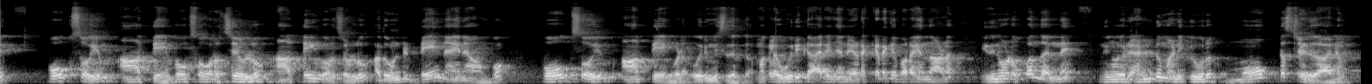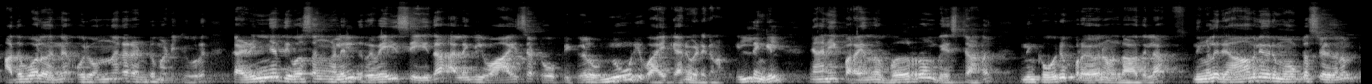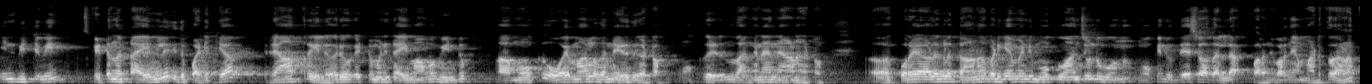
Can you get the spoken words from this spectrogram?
പോക്സോയും ആർട്ടിയും പോക്സോ കുറച്ചേ ഉള്ളൂ ആർട്ടിയും കുറച്ചേ ഉള്ളൂ. അതുകൊണ്ട് ഡേ നയൻ ആകുമ്പോൾ പോക്സോയും ആപ്തയും കൂടെ ഒരുമിച്ച് തീർക്കുക. മക്കളെ ഒരു കാര്യം ഞാൻ ഇടയ്ക്കിടയ്ക്ക് പറയുന്നതാണ്. ഇതിനോടൊപ്പം തന്നെ നിങ്ങൾ രണ്ട് മണിക്കൂർ മോക്ക് ടെസ്റ്റ് എഴുതാനും അതുപോലെ തന്നെ ഒരു ഒന്നര രണ്ട് മണിക്കൂർ കഴിഞ്ഞ ദിവസങ്ങളിൽ റിവൈസ് ചെയ്ത അല്ലെങ്കിൽ വായിച്ച ടോപ്പിക്കുകൾ ഒന്നുകൂടി വായിക്കാനും എടുക്കണം. ഇല്ലെങ്കിൽ ഞാൻ ഈ പറയുന്നത് വെറും വേസ്റ്റാണ് നിങ്ങൾക്ക് ഒരു പ്രയോജനം ഉണ്ടാകത്തില്ല. നിങ്ങൾ രാവിലെ ഒരു മോക്ക് ടെസ്റ്റ് എഴുതണം. ഇൻ ബിറ്റ്വീൻ കിട്ടുന്ന ടൈമിൽ ഇത് പഠിക്കുക. രാത്രിയിൽ ഒരു എട്ട് മണി ടൈം ആകുമ്പോൾ വീണ്ടും മോക്ക് ഒ എം ആറിൽ തന്നെ എഴുതുക കേട്ടോ. മോക്ക് എഴുതുന്നത് അങ്ങനെ തന്നെയാണ് കേട്ടോ. കുറേ ആളുകൾ കാണാൻ പഠിക്കാൻ വേണ്ടി മോക്ക് വാങ്ങിച്ചുകൊണ്ട് പോകുന്നു. മോക്കിന്റെ ഉദ്ദേശം അതല്ല. പറഞ്ഞു പറഞ്ഞാൽ മടുത്തതാണ്.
